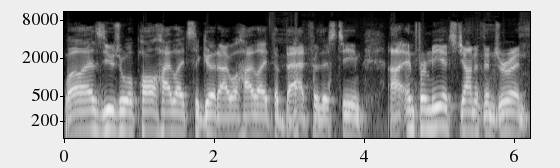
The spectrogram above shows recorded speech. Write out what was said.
Well, as usual, Paul highlights the good. I will highlight the bad for this team. Uh, and for me, it's Jonathan Drouin.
